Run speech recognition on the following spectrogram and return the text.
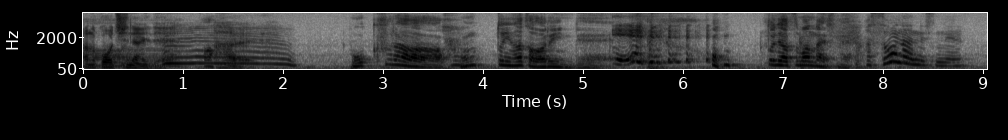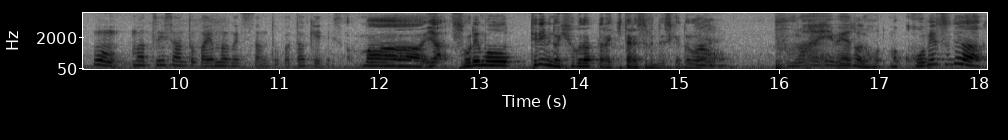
あの高知市内で。は僕らは本当に仲悪いんで、本当に集まんないですね。あそうなんですね。もう松井さんとか山口さんとかだけですか？まあいやそれもテレビの企画だったら来たりするんですけど、はい。プライベートでほ、まあ、個別では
